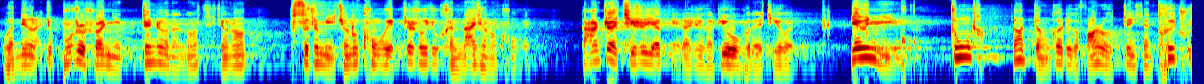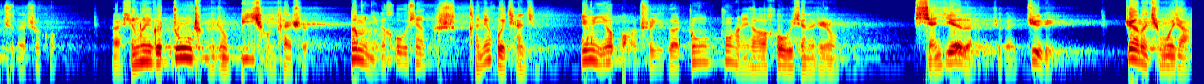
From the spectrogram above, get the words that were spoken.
稳定了，就不是说你真正的能形成四十米形成空位，这时候就很难形成空位。当然，这其实也给了这个利物浦的机会，因为你中场将整个这个防守阵线推出去的时候，呃，形成一个中场的这种逼抢态势，那么你的后卫线是肯定会前进，因为你要保持一个中中场线和后卫线的这种衔接的这个距离，这样的情况下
